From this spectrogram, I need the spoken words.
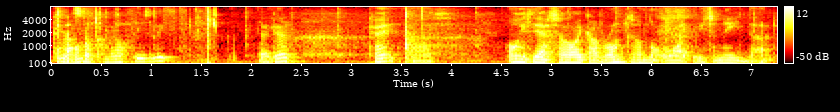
Come That's on. not coming off easily. There we go. Okay, uh, I'll leave the SLI cover on because I'm not likely to need that.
